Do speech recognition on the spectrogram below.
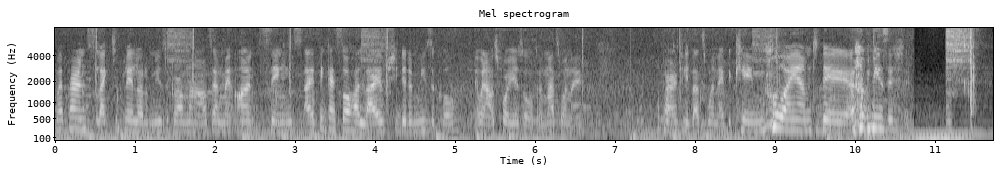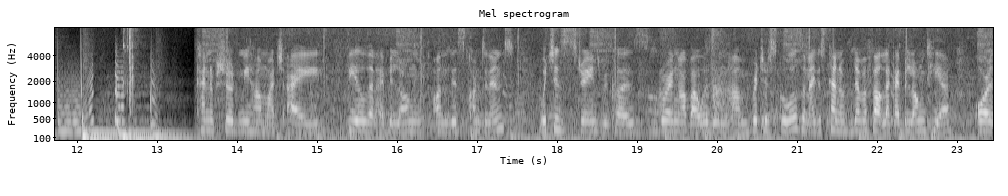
My parents like to play a lot of music around the house, and my aunt sings. I think I saw her live. She did a musical when I was four years old, and that's when I. Apparently, that's when I became who I am today, a musician kind of showed me how much I feel that I belong on this continent, which is strange because growing up I was in um, British schools and I just kind of never felt like I belonged here or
